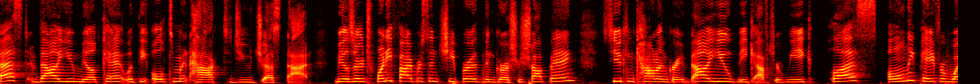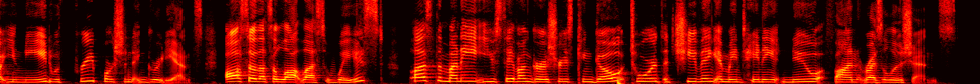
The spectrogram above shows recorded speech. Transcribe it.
best value meal kit with the ultimate hack to do just that. Meals are 25% cheaper than grocery shopping, so you can count on great value week after week. Plus, only pay for what you need with pre-portioned ingredients. Also, that's a lot less waste. Plus, the money you save on groceries can go towards achieving and maintaining new fun resolutions.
